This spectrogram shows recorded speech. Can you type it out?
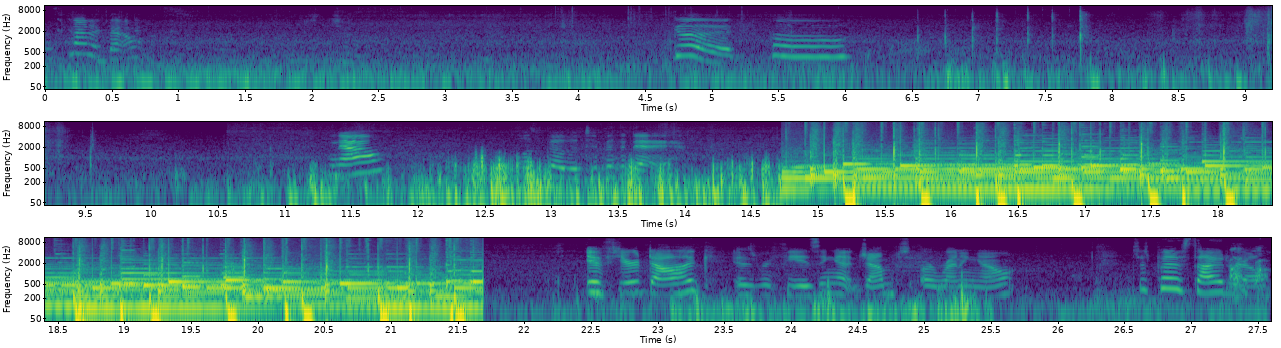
that's not a bounce. Good. Oh. Now, let's go to the tip of the day. If your dog is refusing at jumps or running out, just put a side rail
